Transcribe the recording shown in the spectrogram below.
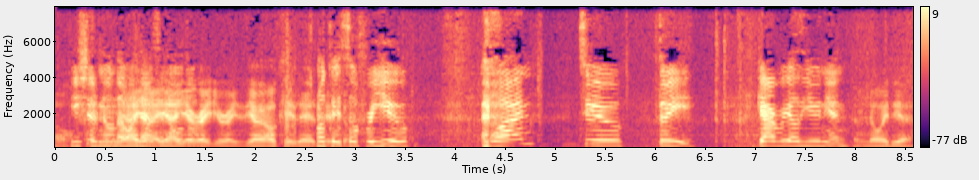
Oh, You should've okay. known that yeah, one. Yeah, That's an yeah, you're one. right. You're right. Yeah. Okay. There. there Okay, you so for you, one, two, three. Gabrielle Union. I have no idea.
